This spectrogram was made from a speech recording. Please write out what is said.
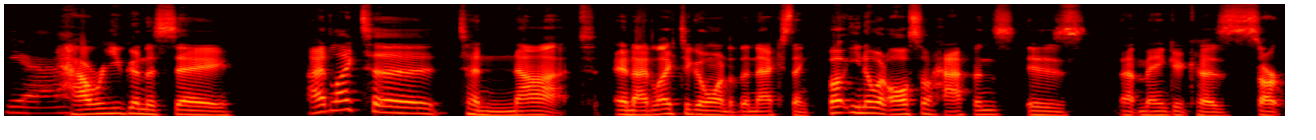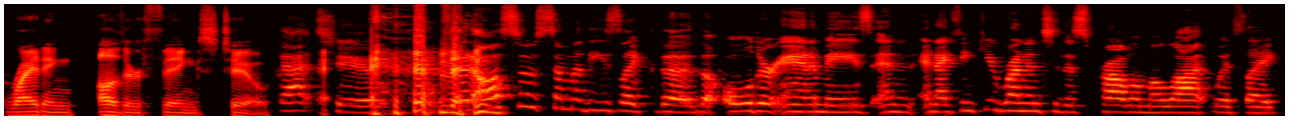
Yeah. how are you going to say I'd like to to not and I'd like to go on to the next thing. But you know what also happens is that mangakas start writing other things too. That too. And but also some of these like the the older animes and and i think you run into this problem a lot with like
